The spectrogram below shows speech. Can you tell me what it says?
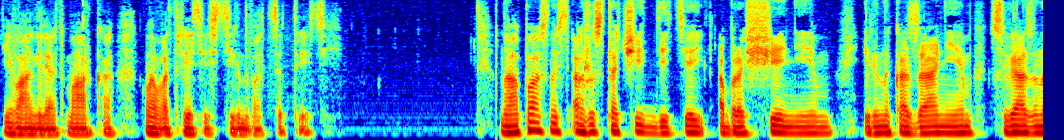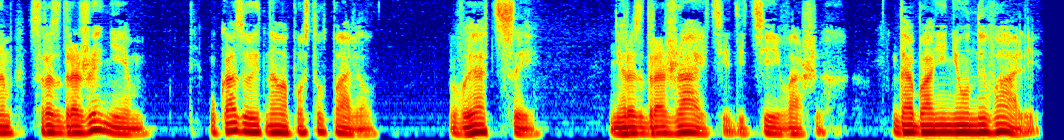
Евангелие от Марка, глава 3, стих 23 на опасность ожесточить детей обращением или наказанием, связанным с раздражением, указывает нам апостол Павел. «Вы, отцы, не раздражайте детей ваших, дабы они не унывали,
